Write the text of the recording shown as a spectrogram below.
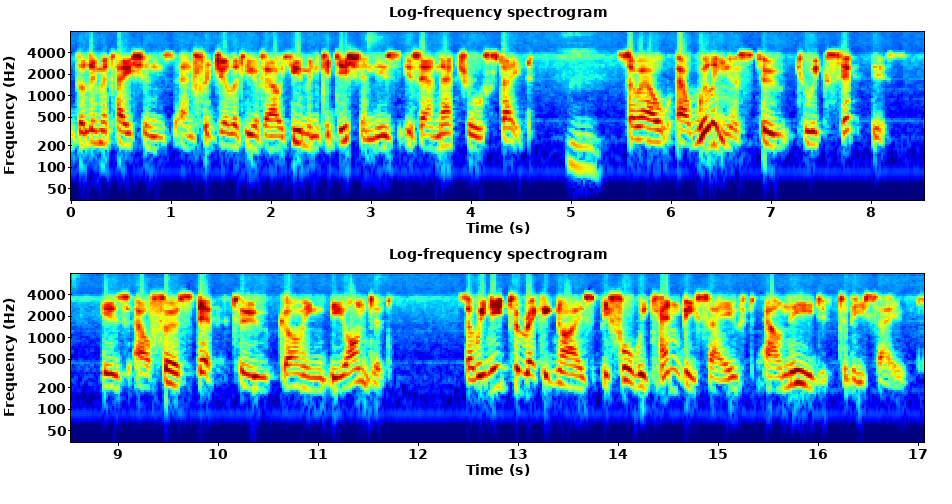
the limitations and fragility of our human condition is, is our natural state. Mm. So our, our willingness to, to accept this is our first step to going beyond it. So we need to recognize before we can be saved our need to be saved.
